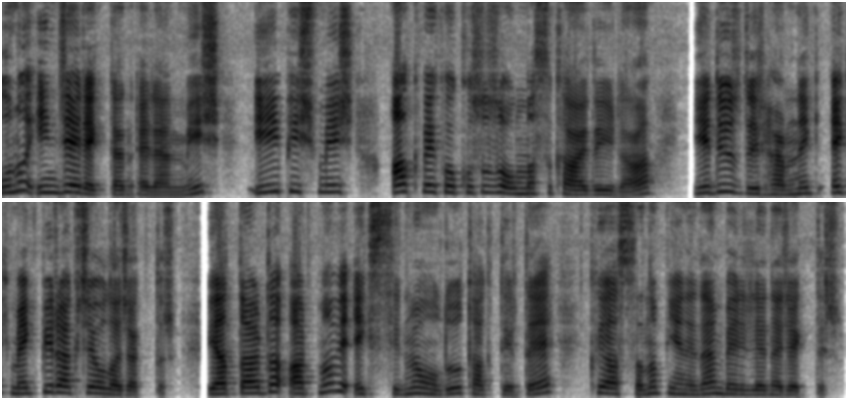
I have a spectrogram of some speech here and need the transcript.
Unu ince elenmiş, iyi pişmiş, ak ve kokusuz olması kaydıyla 700 dirhemlik ekmek bir akçe olacaktır. Fiyatlarda artma ve eksilme olduğu takdirde kıyaslanıp yeniden belirlenecektir.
